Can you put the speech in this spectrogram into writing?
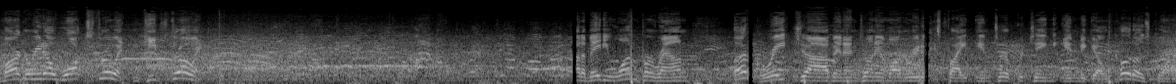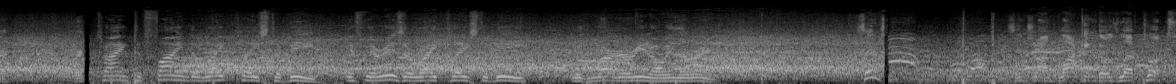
Margarito walks through it and keeps throwing. Out of 81 per round. A great job in Antonio Margarito's fight interpreting in Miguel Cotto's corner. Trying to find the right place to be, if there is a right place to be with Margarito in the ring. Cintron. Blocking those left hooks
